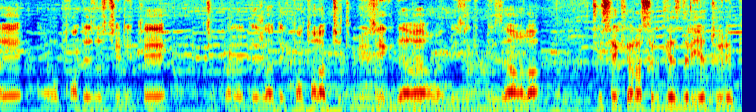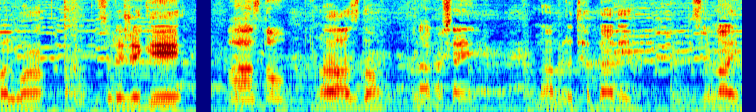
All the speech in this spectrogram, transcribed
Et on reprend des hostilités. Tu connais déjà, dès que t'entends la petite musique derrière, la musique bizarre là, tu sais que Russell Gazdri et tout, il est pas loin. C'est les Jégui. Ah, Azdan. Ah, Azdan. Non. Non. C'est le Naïm.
